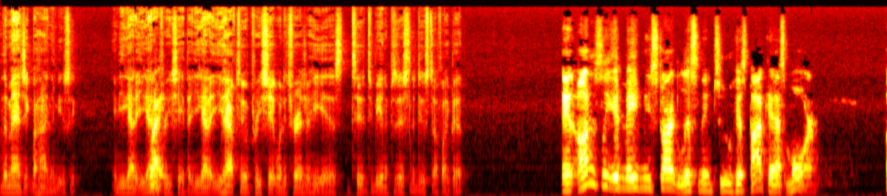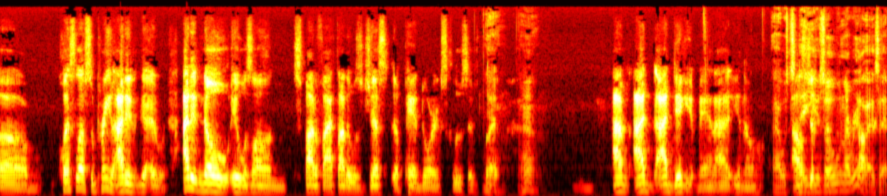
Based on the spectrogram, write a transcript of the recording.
the magic behind the music. And you got to you got to right. appreciate that. You got to you have to appreciate what a treasure he is to to be in a position to do stuff like that. And honestly, it made me start listening to his podcast more. Um, Questlove Supreme. I didn't I didn't know it was on Spotify. I thought it was just a Pandora exclusive, but yeah. I'm I I dig it, man. I you know I was today I was years old when I realized that.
